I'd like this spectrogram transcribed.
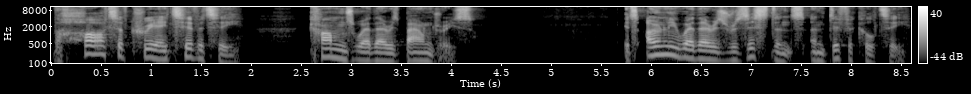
the heart of creativity comes where there is boundaries. It's only where there is resistance and difficulty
